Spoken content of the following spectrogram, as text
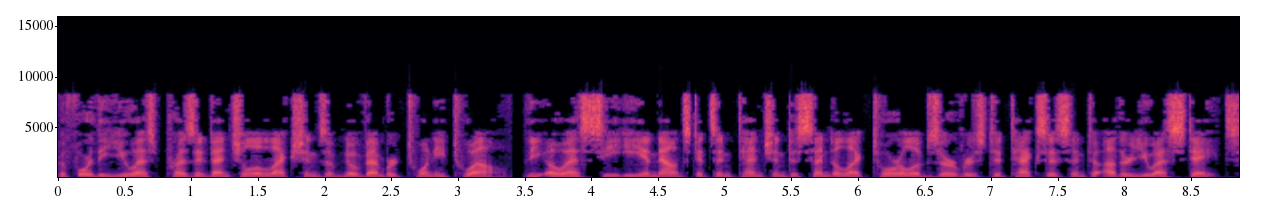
before the U.S. presidential elections of November 2012, the OSCE announced its intention to send electoral observers to Texas and to other U.S. states.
